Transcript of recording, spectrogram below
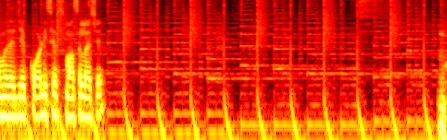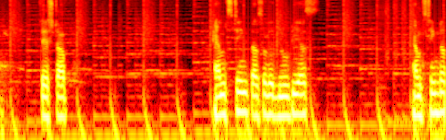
আমাদের যে কডিসেপস মাসেল আছে চেস্ট আপ হ্যামস্ট্রিং তার সাথে গ্লুটিয়াস হ্যামস্ট্রিংটা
